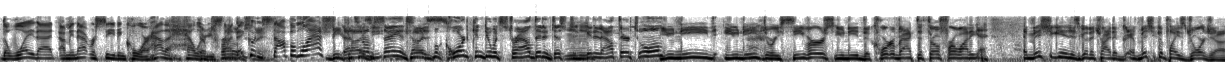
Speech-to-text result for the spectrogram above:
The way that I mean that receiving core, how the hell are They're you? stopping? They couldn't man. stop them last year. That's what I'm because saying. So if because- McCord can do what Stroud did and just to mm-hmm. get it out there to him, You need you need ah. the receivers. You need the quarterback to throw for a while. And Michigan is going to try to, if Michigan plays Georgia,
